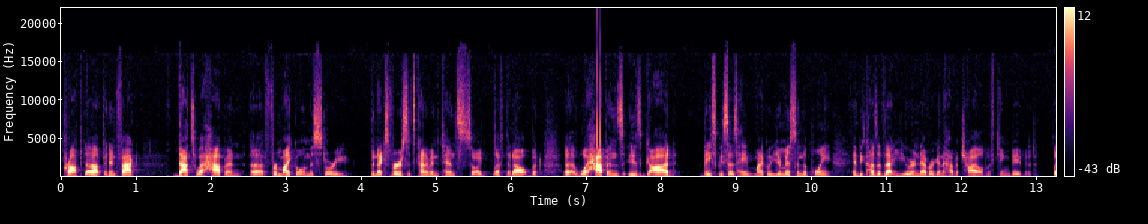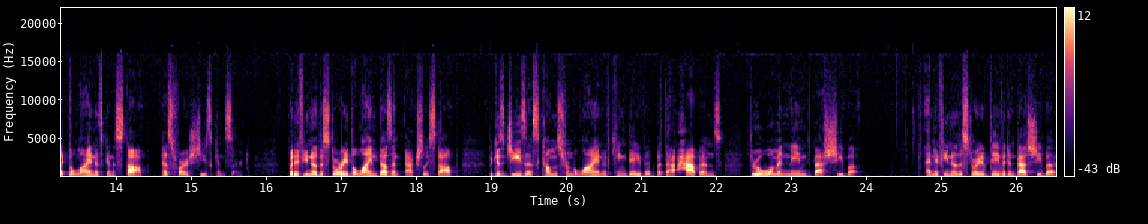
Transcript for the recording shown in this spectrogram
propped up. And in fact, that's what happened uh, for Michael in this story. The next verse, it's kind of intense, so I left it out. But uh, what happens is God basically says, Hey, Michael, you're missing the point. And because of that, you are never going to have a child with King David. Like the line is going to stop as far as she's concerned. But if you know the story, the line doesn't actually stop because Jesus comes from the line of King David, but that happens through a woman named Bathsheba. And if you know the story of David and Bathsheba,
